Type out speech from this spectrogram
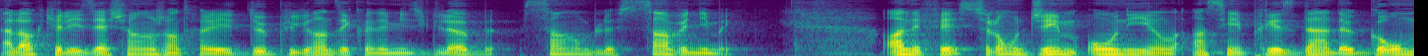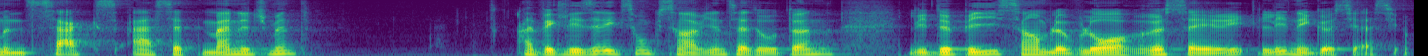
alors que les échanges entre les deux plus grandes économies du globe semblent s'envenimer. En effet, selon Jim O'Neill, ancien président de Goldman Sachs Asset Management, avec les élections qui s'en viennent cet automne, les deux pays semblent vouloir resserrer les négociations.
